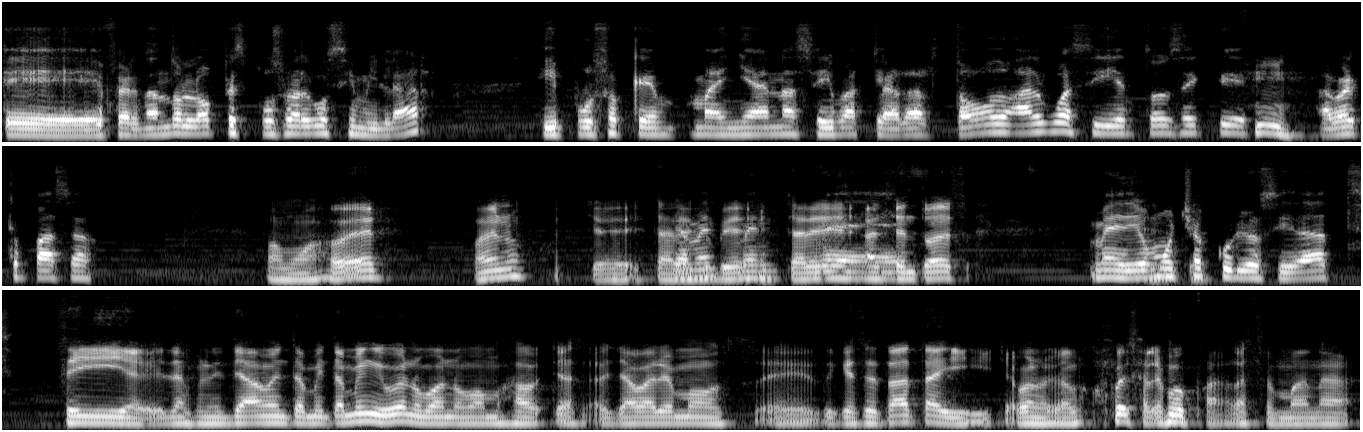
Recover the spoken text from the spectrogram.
eh, Fernando López puso algo similar y puso que mañana se iba a aclarar todo, algo así, entonces hay que hmm. a ver qué pasa. Vamos a ver. Bueno, estaré, me, atento a eso. Me dio mucha curiosidad. Sí, eh, definitivamente a mí también. Y bueno, bueno, vamos a, ya, veremos eh, de qué se trata y ya, bueno, ya lo comenzaremos para la semana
